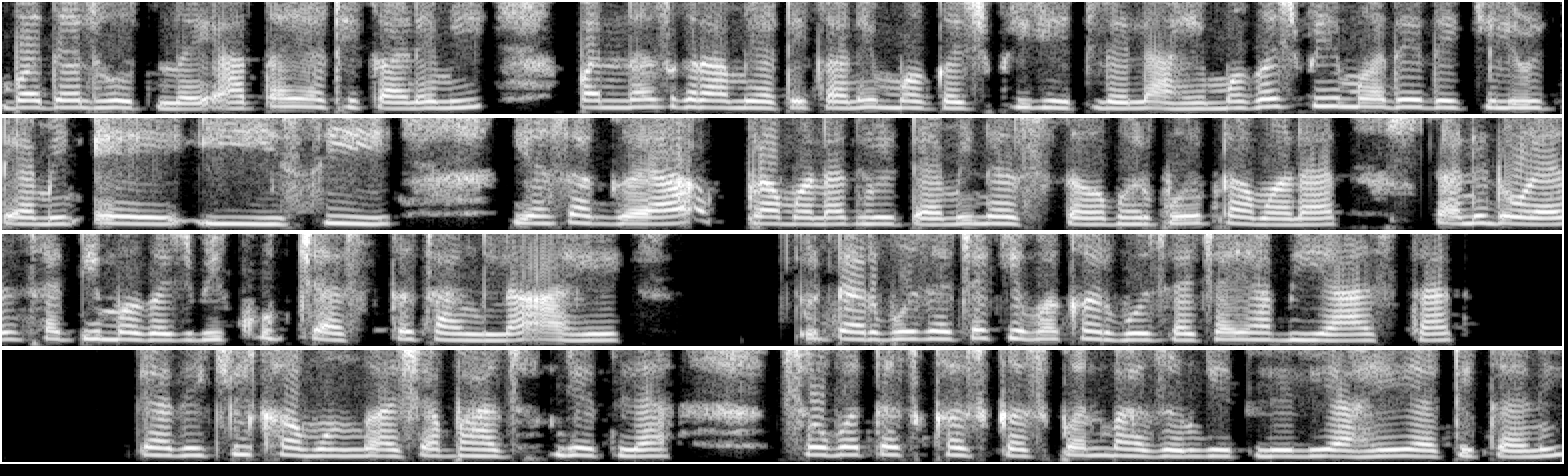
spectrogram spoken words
बदल होत नाही. आता या ठिकाणी मी पन्नास ग्राम या ठिकाणी मगजबी घेतलेला आहे. मगजबीमध्ये देखील विटॅमिन ए ई सी या सगळ्या प्रमाणात विटॅमिन असतं. भरपूर प्रमाणात. आणि डोळ्यांसाठी मगजबी खूप जास्त चांगलं आहे. टरबूजाच्या किंवा खरबुजाच्या या बिया असतात. त्या देखील खमंग अशा भाजून घेतल्या. सोबतच खसखस पण भाजून घेतलेली आहे या ठिकाणी.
